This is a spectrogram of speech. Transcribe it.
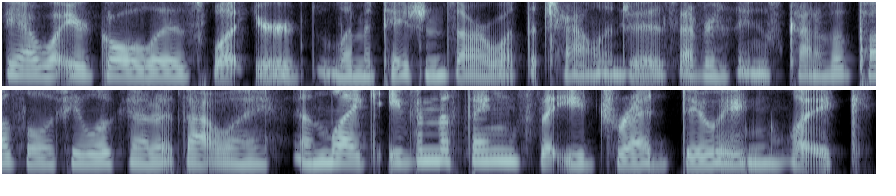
Yeah, what your goal is, what your limitations are, what the challenge is. Everything's kind of a puzzle if you look at it that way. And like even the things that you dread doing, like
